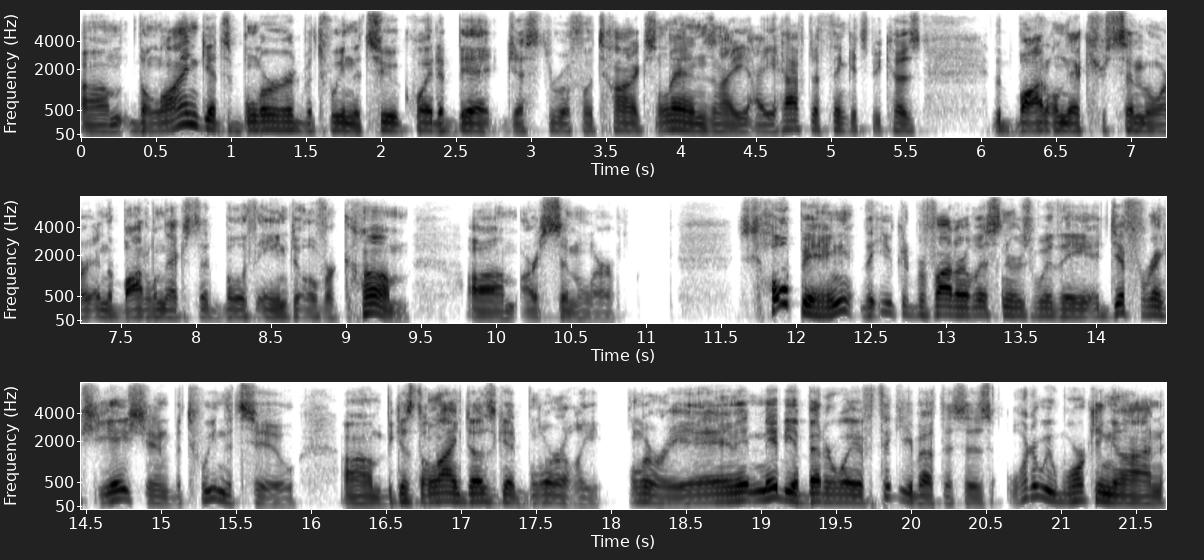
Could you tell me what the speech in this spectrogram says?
Um, the line gets blurred between the two quite a bit just through a photonics lens, and I, I have to think it's because the bottlenecks are similar and the bottlenecks that both aim to overcome um, are similar. Hoping that you could provide our listeners with a, a differentiation between the two, um, because the line does get blurry, blurry. And it may be a better way of thinking about this is what are we working on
